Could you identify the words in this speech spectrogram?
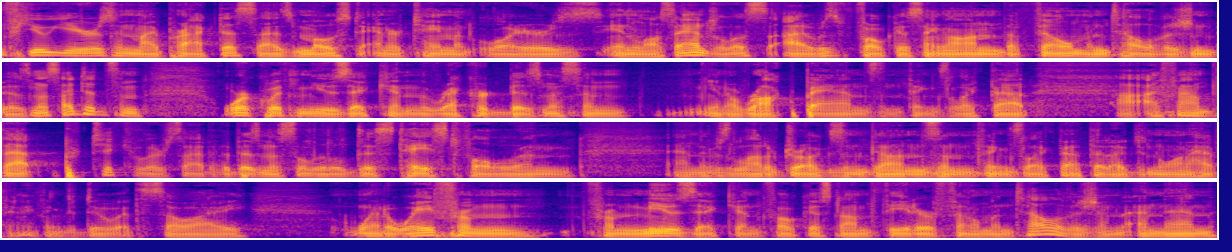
few years in my practice, as most entertainment lawyers in Los Angeles, I was focusing on the film and television business. I did some work with music and the record business, and you know, rock bands and things like that. Uh, I found that particular side of the business a little distasteful, and and there was a lot of drugs and guns and things like that that I didn't want to have anything to do with. So I went away from from music and focused on theater, film, and television. And then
